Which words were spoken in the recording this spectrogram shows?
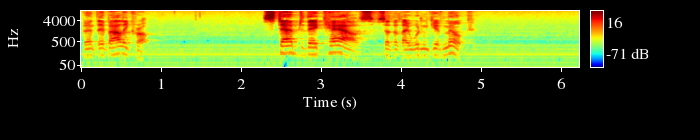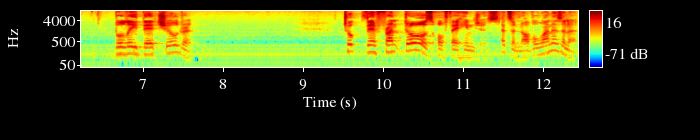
burnt their barley crop, stabbed their cows so that they wouldn't give milk, bullied their children, took their front doors off their hinges. That's a novel one, isn't it?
